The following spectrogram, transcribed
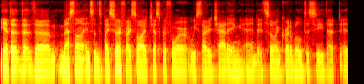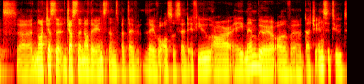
Yeah, the, the the Mastodon instance by SURF, I saw it just before we started chatting, and it's so incredible to see that it's not just a, just another instance, but they've they've also said if you are a member of a Dutch institute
